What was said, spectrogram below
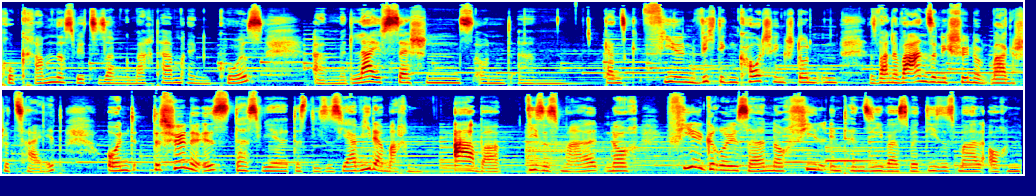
Programm, das wir zusammen gemacht haben, einen Kurs ähm, mit Live-Sessions und ähm, ganz vielen wichtigen Coaching-Stunden. Es war eine wahnsinnig schöne und magische Zeit. Und das Schöne ist, dass wir das dieses Jahr wieder machen. Aber dieses Mal noch viel größer, noch viel intensiver. Es wird dieses Mal auch ein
